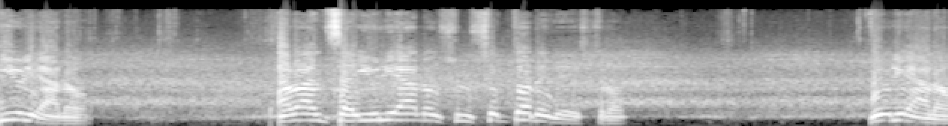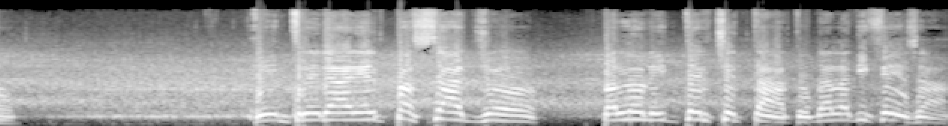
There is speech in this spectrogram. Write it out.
Giuliano. Avanza Giuliano sul settore destro. Giuliano. Entra in area il passaggio. Pallone intercettato dalla difesa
